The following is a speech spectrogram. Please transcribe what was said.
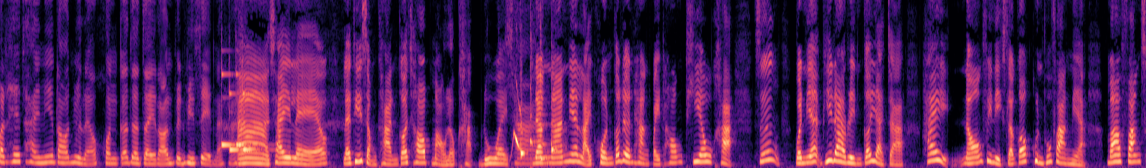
ประเทศไทยนี่ร้อนอยู่แล้ว คนก็จะใจร้อนเป็นพิเศษนะคะ อ่าใช่แล้ว และที่สำคัญก็ชอบเมาแล้วขับด้วยใช่ดังนั้นเนี่ยหลายคนก็เดินทางไปท่องเที่ยวค่ะ ซึ่งวันนี้พี่ดารินก็อยากจะให้น้องฟินิกซ์แล้วก็คุณผู้ฟังเนี่ยมาฟังส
